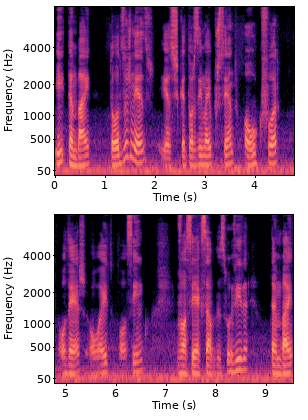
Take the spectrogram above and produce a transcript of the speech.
e também todos os meses, esses 14,5%, ou o que for, ou 10, ou 8, ou 5, você é que sabe da sua vida, também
